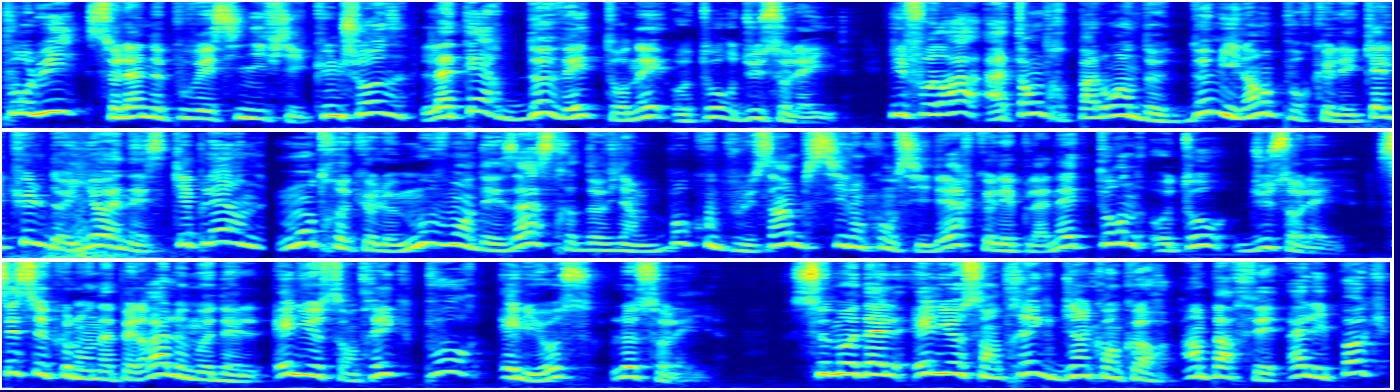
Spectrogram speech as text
Pour lui, cela ne pouvait signifier qu'une chose, la Terre devait tourner autour du Soleil. Il faudra attendre pas loin de 2000 ans pour que les calculs de Johannes Kepler montrent que le mouvement des astres devient beaucoup plus simple si l'on considère que les planètes tournent autour du Soleil. C'est ce que l'on appellera le modèle héliocentrique pour Hélios, le Soleil. Ce modèle héliocentrique, bien qu'encore imparfait à l'époque,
